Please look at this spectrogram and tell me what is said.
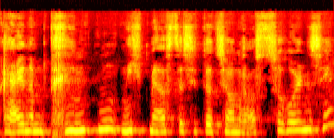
reinem Trinken nicht mehr aus der Situation rauszuholen sind?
